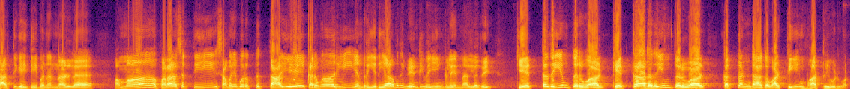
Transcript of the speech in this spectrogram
கார்த்திகை தீப நன்னாள்ல அம்மா பராசக்தி சமயபுரத்து தாயே கருமாரி என்று எதையாவது வேண்டி வையுங்களேன் நல்லதை கேட்டதையும் தருவாள் கேட்காததையும் தருவாள் கற்கண்டாக வாழ்க்கையை மாற்றி விடுவாள்.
